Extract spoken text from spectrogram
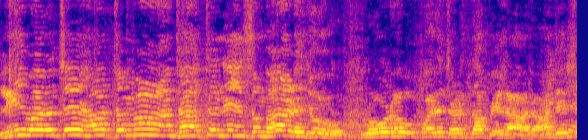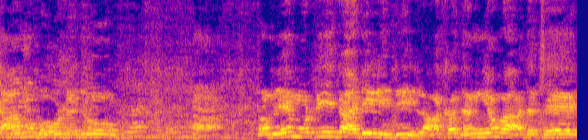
લીવર છે હાથમાં, જાતને સંભાળજો. રોડ ઉપર ચડતા પહેલા રાધે શ્યામ બોલજો. હા. તમે મોટી ગાડી લીધી, લાખ ધન્યવાદ છે.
